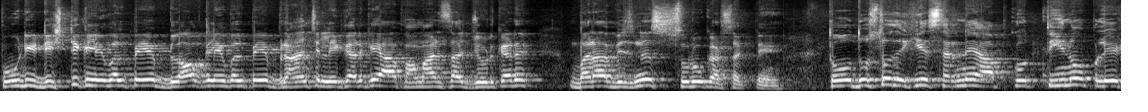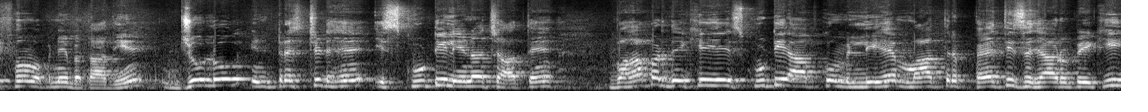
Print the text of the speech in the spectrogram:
पूरी डिस्ट्रिक्ट लेवल पे ब्लॉक लेवल पे ब्रांच लेकर के आप हमारे साथ जुड़कर बड़ा बिज़नेस शुरू कर सकते हैं। तो दोस्तों देखिए, सर ने आपको तीनों प्लेटफॉर्म अपने बता दिए। जो लोग इंटरेस्टेड हैं स्कूटी लेना चाहते हैं, वहाँ पर देखिए, ये स्कूटी आपको मिली है मात्र पैंतीस हज़ार रुपये की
